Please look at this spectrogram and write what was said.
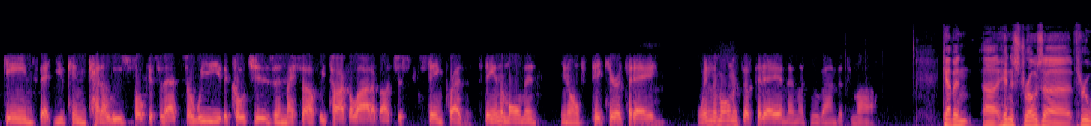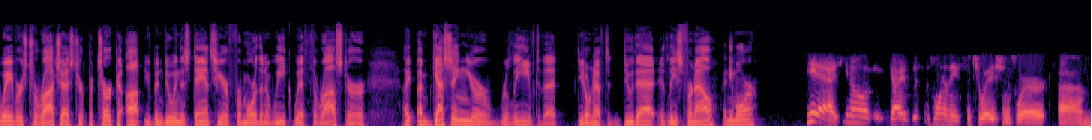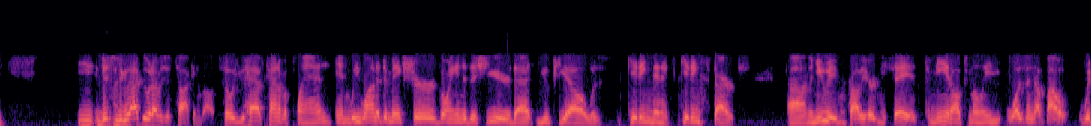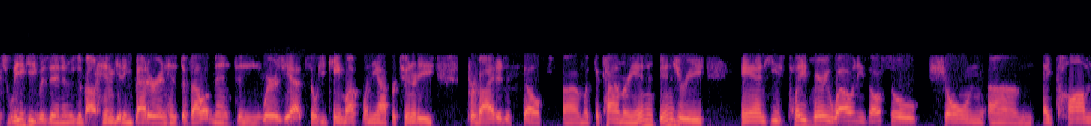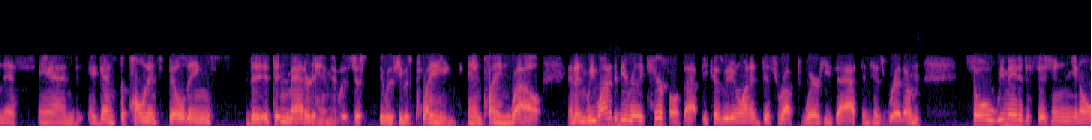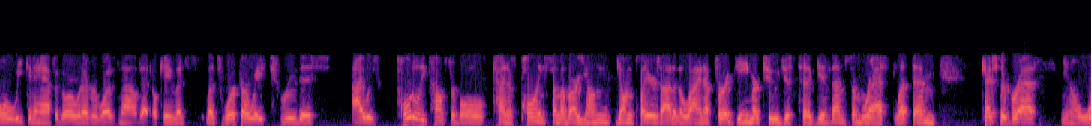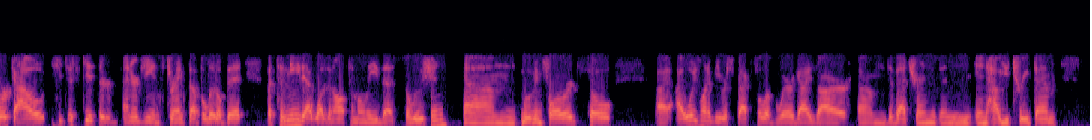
games that you can kind of lose focus of that. So we, the coaches and myself, we talk a lot about just staying present, stay in the moment, you know, take care of today, mm-hmm. win the moments of today, and then let's move on to tomorrow. Kevyn uh, Hinostroza threw waivers to Rochester, Peterka up. You've been doing this dance here for more than a week with the roster. I, am guessing you're relieved that you don't have to do that, at least for now, anymore? Yeah, you know, guys, this is one of these situations where um, this is exactly what I was just talking about. So you have kind of a plan, and we wanted to make sure going into this year that UPL was getting minutes, getting starts, um, and you even probably heard me say it. To me, it ultimately wasn't about which league he was in. It was about him getting better and his development and where is he at. So he came up when the opportunity provided itself um, with the Comrie in- injury, and he's played very well. And he's also shown um, a calmness and against opponents, buildings. The, it didn't matter to him. It was just it was he was playing and playing well And then we wanted to be really careful of that because we didn't want to disrupt where he's at in his rhythm. So we made a decision, you know, a week and a half ago or whatever it was now that okay, let's let's work our way through this. I was totally comfortable kind of pulling some of our young young players out of the lineup for a game or two just to give them some rest, let them catch their breath, you know, work out, you just get their energy and strength up a little bit. But to me, that wasn't ultimately the solution um, moving forward. So always want to be respectful of where guys are, um, the veterans, and and how you treat them.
